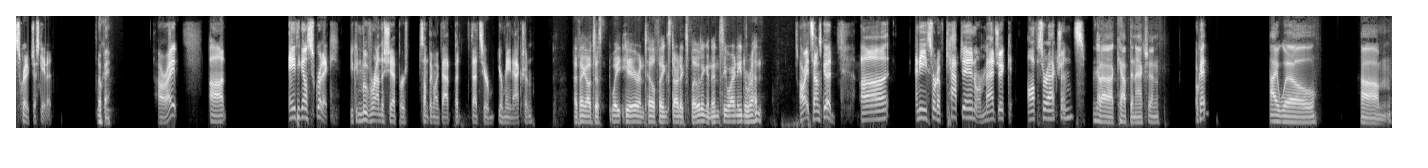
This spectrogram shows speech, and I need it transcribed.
Skritic just gave it. Okay. All right. Uh, anything else, critic? You can move around the ship or something like that, but that's your your main action. I think I'll just wait here until things start exploding and then see where I need to run. All right, sounds good. Uh, any sort of captain or magic officer actions? I got a captain action. Okay. I will um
